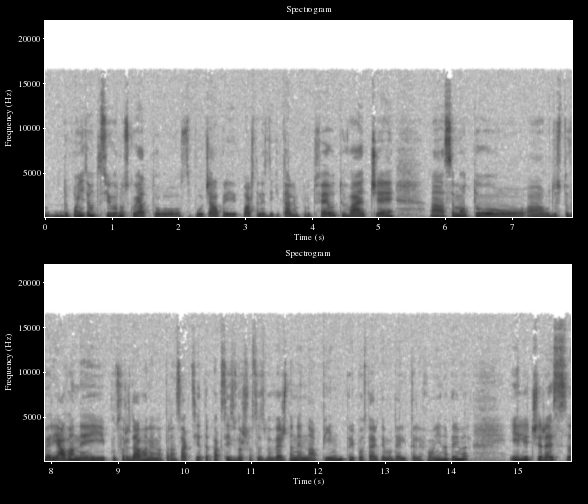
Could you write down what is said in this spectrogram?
Допълнителната сигурност, която се получава при плащане с дигитален портфел, това е, че а, самото а, удостоверяване и потвърждаване на транзакцията пак се извършва с въвеждане на PIN при по-старите модели телефони, например, или чрез а,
